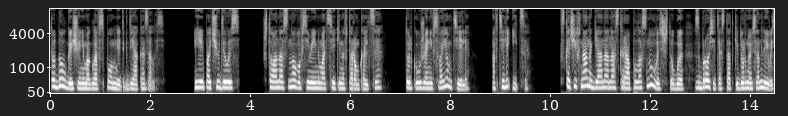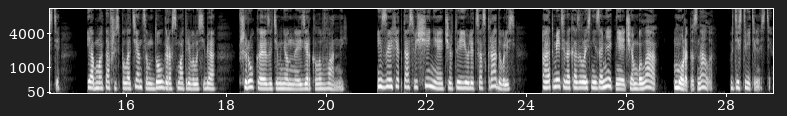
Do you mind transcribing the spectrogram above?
то долго еще не могла вспомнить, где оказалась. Ей почудилось, что она снова в семейном отсеке на втором кольце, только уже не в своем теле, а в теле Ицы. Вскочив на ноги, она наскоро ополоснулась, чтобы сбросить остатки дурной сонливости, и, обмотавшись полотенцем, долго рассматривала себя в широкое затемненное зеркало в ванной. Из-за эффекта освещения черты ее лица скрадывались, а отметина казалась незаметнее, чем была, Мора-то знала, в действительности.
